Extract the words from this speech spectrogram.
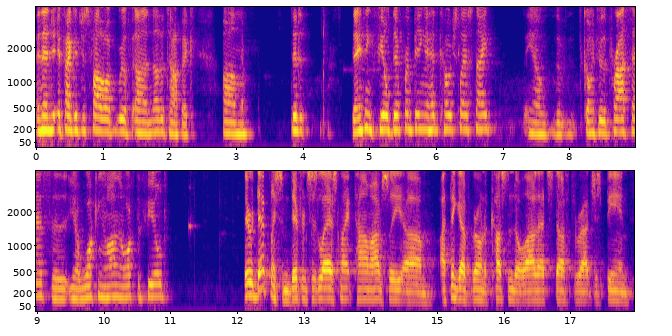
And then, if I could just follow up with uh, another topic, um, did it, did anything feel different being a head coach last night? You know, the, going through the process, uh, you know, walking on and off the field. There were definitely some differences last night, Tom. Obviously, um, I think I've grown accustomed to a lot of that stuff throughout just being,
